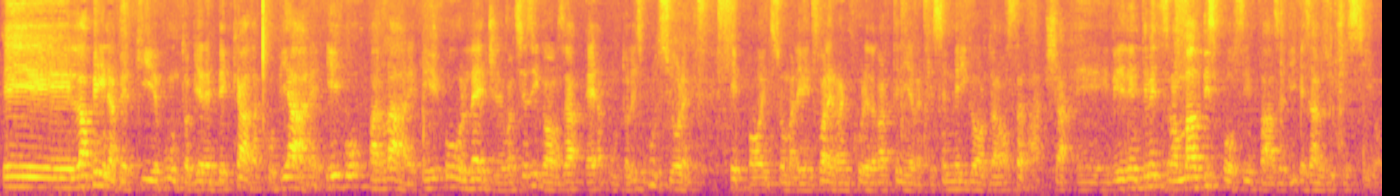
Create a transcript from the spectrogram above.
E la pena per chi appunto viene beccato a copiare e o parlare e o leggere qualsiasi cosa è appunto l'espulsione e poi insomma l'eventuale rancore da parte mia perché se mi ricordo la vostra faccia eh, evidentemente sono mal disposti in fase di esame successivo.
